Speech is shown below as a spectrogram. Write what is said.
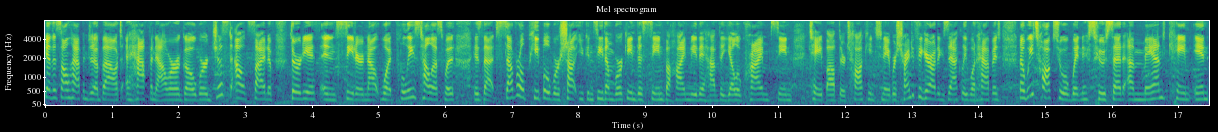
Yeah, this all happened about a half an hour ago. We're just outside of 30th and Cedar. Now, what police tell us is that several people were shot. You can see them working the scene behind me. They have the yellow crime scene tape up. They're talking to neighbors, trying to figure out exactly what happened. Now, we talked to a witness who said a man came in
